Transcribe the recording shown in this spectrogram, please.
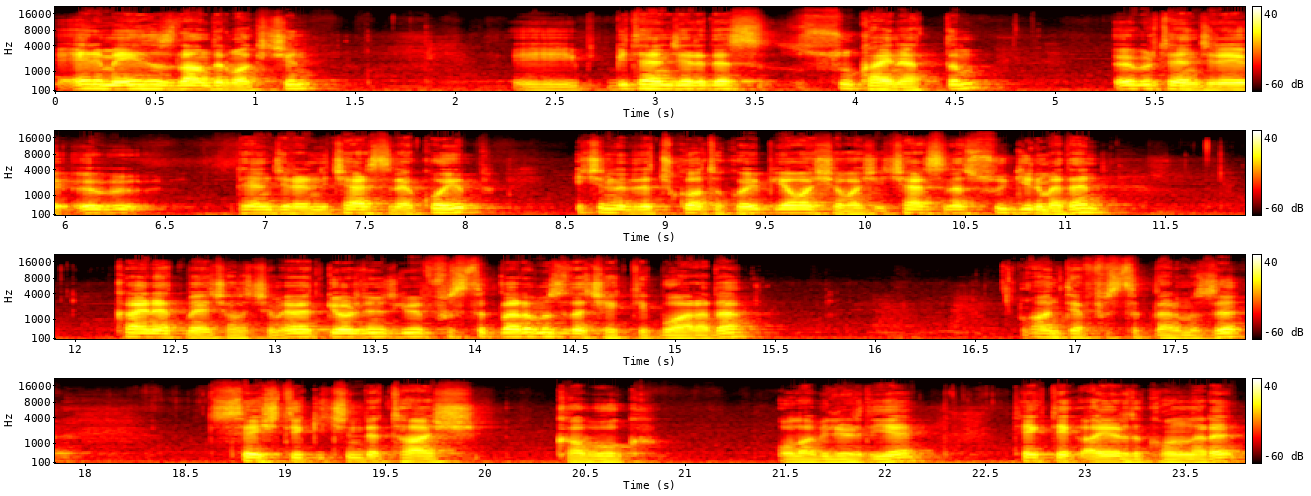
Erimeyi hızlandırmak için e, bir tencerede su kaynattım. Öbür tencereye öbür tencerenin içerisine koyup içine de çikolata koyup yavaş yavaş içerisine su girmeden kaynatmaya çalışacağım. Evet gördüğünüz gibi fıstıklarımızı da çektik bu arada. Antep fıstıklarımızı seçtik. İçinde taş, kabuk olabilir diye. Tek tek ayırdık onları.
